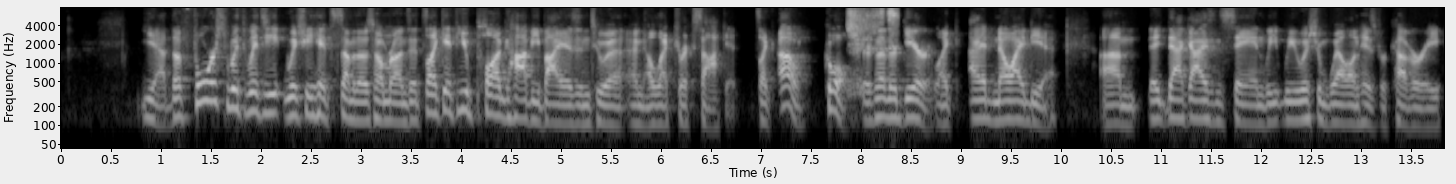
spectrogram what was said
Yeah, the force with which he, which he hits some of those home runs, it's like if you plug Javi Baez into a, an electric socket. It's like, oh, cool. There's another gear. Like I had no idea. Um, that guy's insane. We we wish him well on his recovery.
